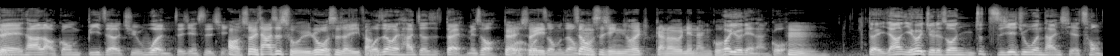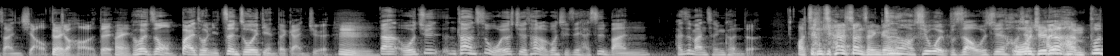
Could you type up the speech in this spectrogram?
被她老公逼着去问这件事情。哦，所以她是属于弱势的一方我。认为她就是对，没错，对，所以这么认为这种事情你会感到有点难过。会有点难过。嗯，对，然后也会觉得说，你就直接去问他，你写冲三小对就好了。对，嘿会这种拜托你振作一点的感觉。嗯，但我觉得，但是我又觉得她老公其实还是蛮还是蛮诚恳的，哦，这样这样算诚恳？真的好。其实我也不知道，我觉得我觉得很不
